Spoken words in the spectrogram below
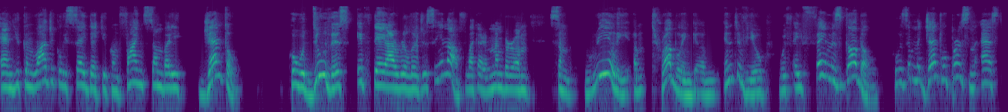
and you can logically say that you can find somebody gentle who would do this if they are religious enough. Like I remember um, some really um, troubling um, interview with a famous gadol who is a gentle person asked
